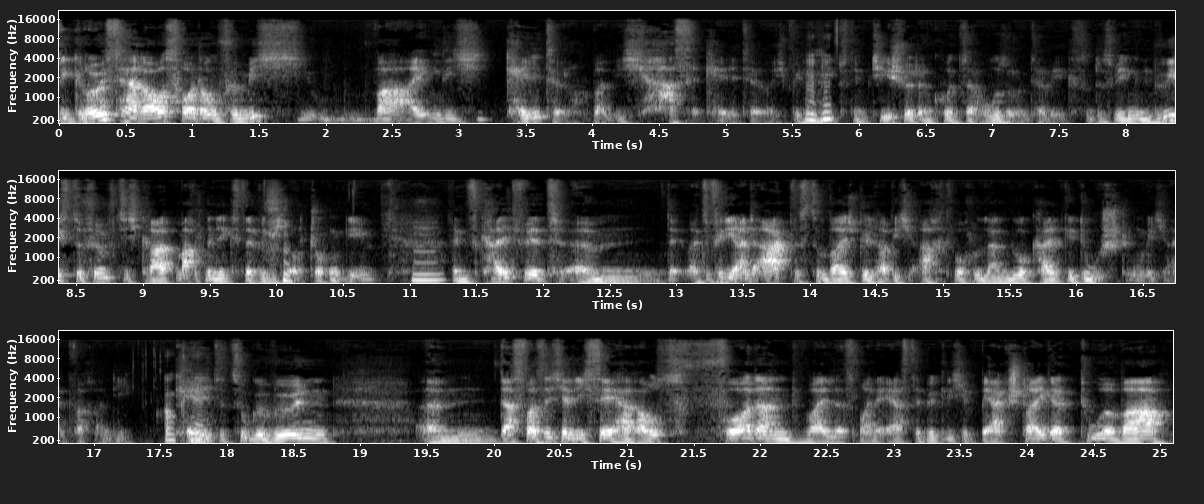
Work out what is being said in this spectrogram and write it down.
die größte Herausforderung für mich war eigentlich Kälte, weil ich hasse Kälte. Ich bin mhm. am liebsten im T-Shirt und kurzer Hose unterwegs. Und deswegen in Wüste 50 Grad macht mir nichts, da will ich auch joggen gehen. Mhm. Wenn es kalt wird, ähm, also für die Antarktis zum Beispiel habe ich acht Wochen lang nur kalt geduscht, um mich einfach an die okay. Kälte zu gewöhnen. Ähm, das war sicherlich sehr herausfordernd, weil das meine erste wirkliche Bergsteigertour war.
